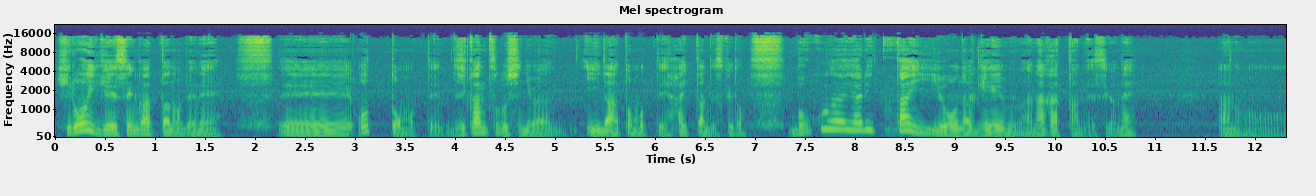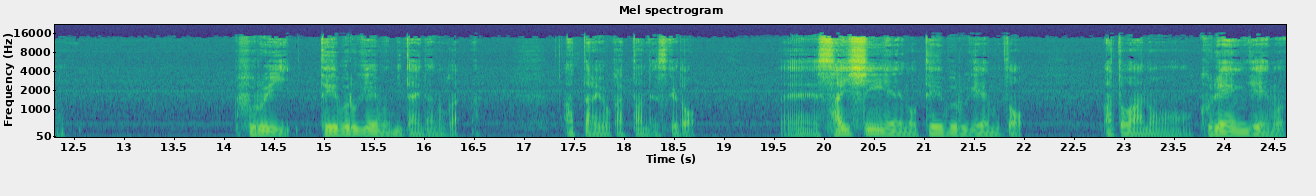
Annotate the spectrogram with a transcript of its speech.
広いゲーセンがあったのでねえー、おっと思って時間潰しにはいいなと思って入ったんですけど僕がやりたいようなゲームがなかったんですよね。あのー、古いテーブルゲームみたいなのがあったらよかったんですけど、えー、最新鋭のテーブルゲームとあとはあのクレーンゲーム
